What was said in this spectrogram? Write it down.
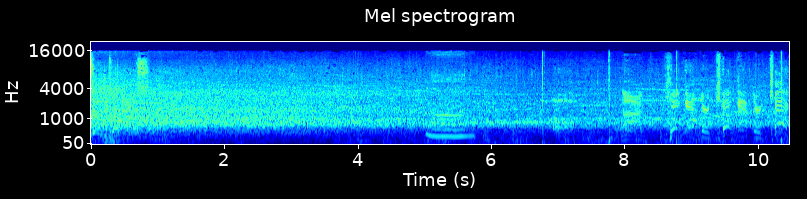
Suplex. Come on. Uh, kick after kick after kick.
